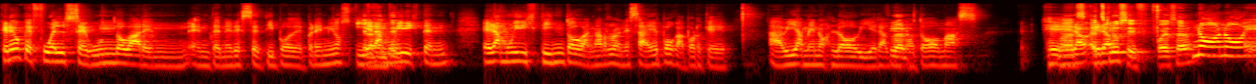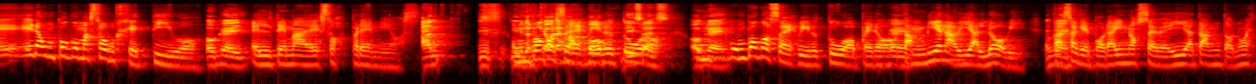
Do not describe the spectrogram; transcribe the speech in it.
creo que fue el segundo bar en, en tener ese tipo de premios y era muy, distin- era muy distinto ganarlo en esa época porque había menos lobby, era Claro. como todo más... Más era- era- exclusive, ¿puede ser? no, no, eh, era un poco más objetivo Ok. el tema de esos premios. Un poco se desvirtuó. dices, ok. Un, un poco se desvirtuó, pero también había lobby. Pasa que por ahí no se veía tanto, no, es-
